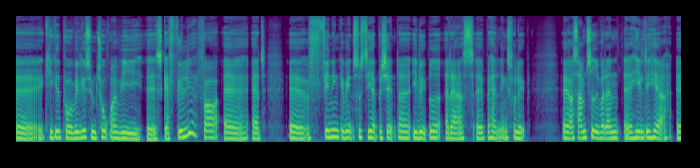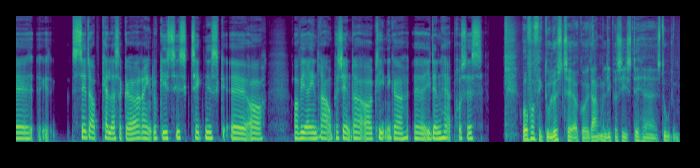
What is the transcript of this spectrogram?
øh, kigget på, hvilke symptomer vi øh, skal følge for øh, at øh, finde en gevinst hos de her patienter i løbet af deres øh, behandlingsforløb. Øh, og samtidig, hvordan øh, hele det her øh, setup kan lade sig gøre rent logistisk, teknisk øh, og, og ved at inddrage patienter og klinikere øh, i den her proces. Hvorfor fik du lyst til at gå i gang med lige præcis det her studium?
